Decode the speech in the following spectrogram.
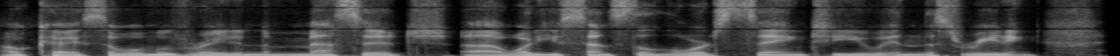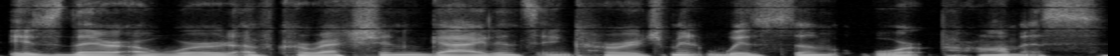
Okay, so we'll move right into message. Uh, what do you sense the Lord saying to you in this reading? Is there a word of correction, guidance, encouragement, wisdom, or promise?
